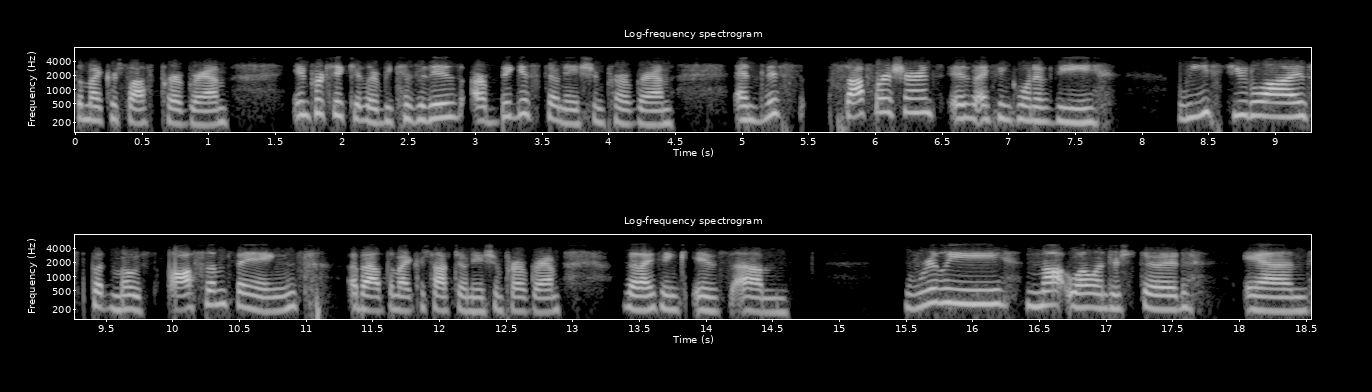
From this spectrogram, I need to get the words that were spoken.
the Microsoft program in particular because it is our biggest donation program. And this software assurance is I think one of the least utilized but most awesome things about the Microsoft donation program that I think is um, really not well understood and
